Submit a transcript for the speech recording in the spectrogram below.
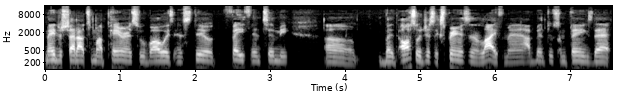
major shout out to my parents who've always instilled faith into me. Um, but also just experiences in life, man. I've been through some things that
